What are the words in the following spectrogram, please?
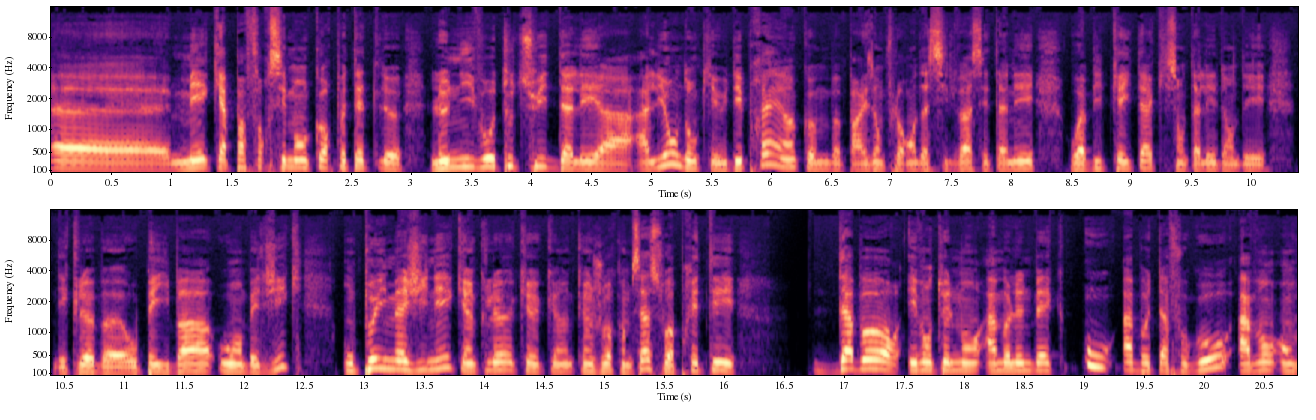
Euh, mais qui n'a pas forcément encore peut-être le, niveau tout de suite d'aller à, Lyon. Donc il y a eu des prêts, hein, comme par exemple Florent Silva cette année ou Abib Keita qui sont allés dans des, clubs euh, aux Pays-Bas ou en Belgique. On peut imaginer qu'un qu'un qu joueur comme ça soit prêté d'abord éventuellement à Molenbeek ou à Botafogo avant en,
